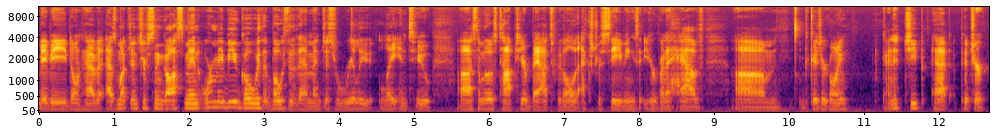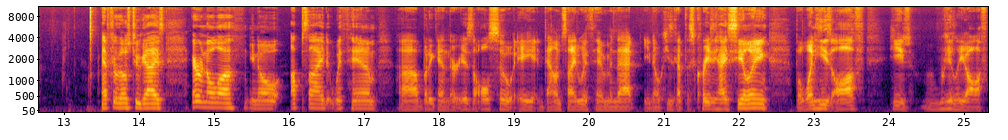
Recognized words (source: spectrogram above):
maybe you don't have as much interest in Gausman, or maybe you go with both of them and just really lay into uh, some of those top tier bats with all the extra savings that you're going to have um, because you're going kind of cheap at pitcher. After those two guys, Aaron Nola, you know, upside with him, uh, but again, there is also a downside with him in that, you know, he's got this crazy high ceiling, but when he's off, he's really off,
